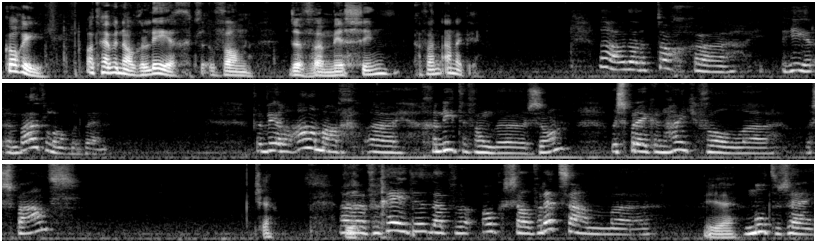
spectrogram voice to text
Corrie, wat hebben we nou geleerd van de vermissing van Anneke? Nou, dat het toch eh, hier een buitenlander ben. We willen allemaal eh, genieten van de zon. We spreken een handjevol eh, Spaans. Tja. Maar we vergeten dat we ook zelfredzaam moeten zijn.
